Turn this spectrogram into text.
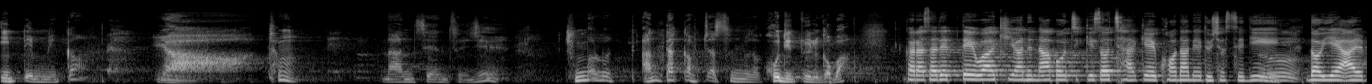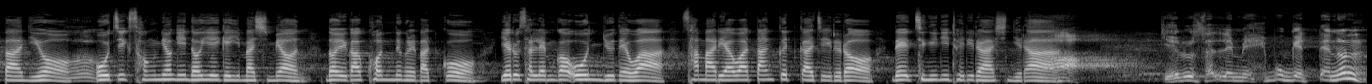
이때입니까? 야, 참 난센스지. 정말로 안타깝지 않습니까? 곧이 또 읽어봐. 가라사대 때와 기하는 아버지께서 자기의 권한에 두셨으니 너희의 알바 아니요 오직 성령이 너희에게 임하시면 너희가 권능을 받고 예루살렘과 온 유대와 사마리아와 땅 끝까지 이르러 내 증인이 되리라 하시니라 아, 예루살렘의 회복의 때는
